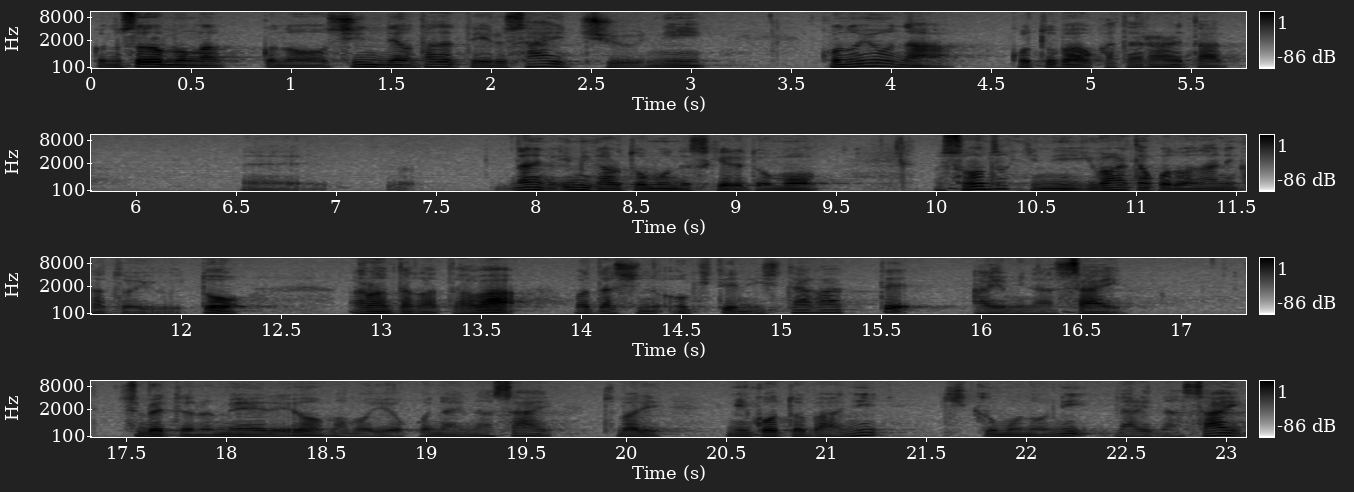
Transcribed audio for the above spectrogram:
このソロモンがこの神殿を建てている最中にこのような言葉を語られた、え、何か意味があると思うんですけれどもその時に言われたことは何かというとあなた方は私の掟に従って歩みなさい全ての命令を守り行いなさいつまり御言葉に聞くものになりなさい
